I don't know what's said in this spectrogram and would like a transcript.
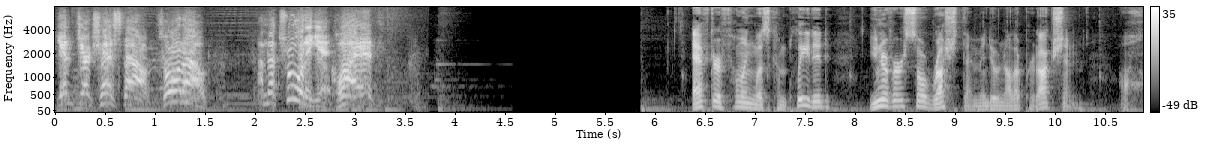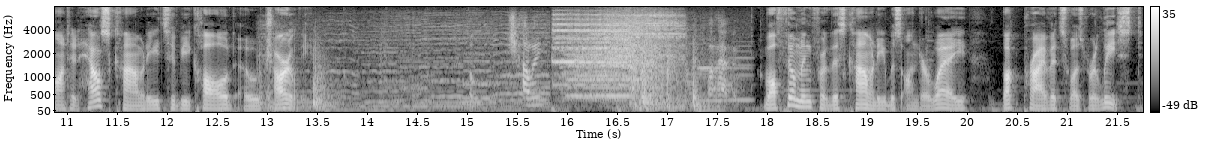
Get your chest out. Throw it out. I'm not through with it yet. Quiet. After filming was completed, Universal rushed them into another production, a haunted house comedy to be called Oh Charlie. Oh, Charlie? What happened? While filming for this comedy was underway, Buck Privates was released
